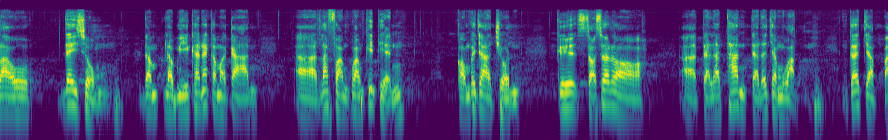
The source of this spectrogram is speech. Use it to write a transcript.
เราได้ส่งเรามีคณะกรรมการรับฟังความคิดเห็นของประชาชน คือสสรแต่ละท่านแต่ละจังหวัด ก็จะไป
